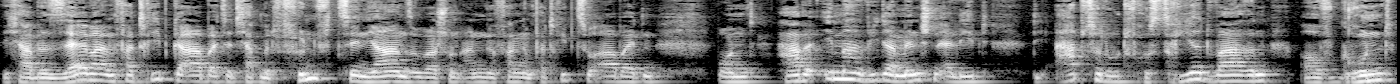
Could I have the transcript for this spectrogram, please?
Ich habe selber im Vertrieb gearbeitet. Ich habe mit 15 Jahren sogar schon angefangen, im Vertrieb zu arbeiten und habe immer wieder Menschen erlebt, die absolut frustriert waren aufgrund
